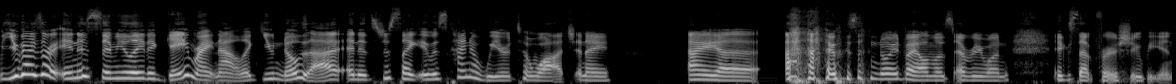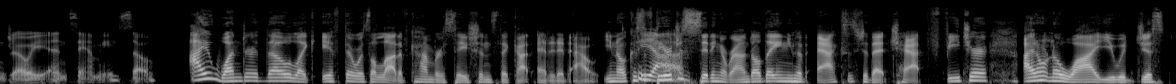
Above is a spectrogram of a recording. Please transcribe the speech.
you guys are in a simulated game right now like you know that and it's just like it was kind of weird to watch and i i uh i was annoyed by almost everyone except for shooby and joey and sammy so I wonder though, like if there was a lot of conversations that got edited out, you know, because if Yeah. you're just sitting around all day and you have access to that chat feature, I don't know why you would just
